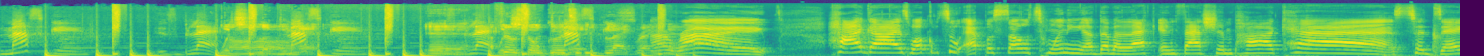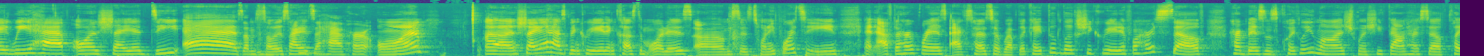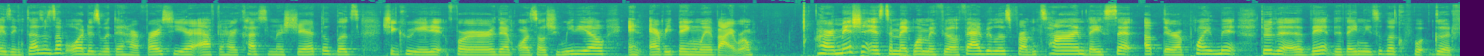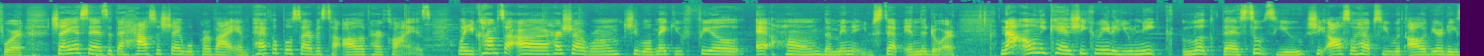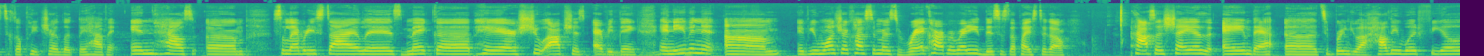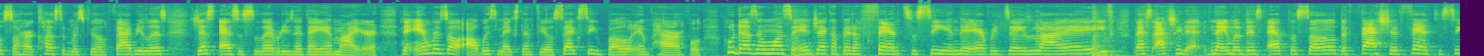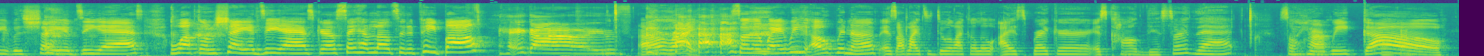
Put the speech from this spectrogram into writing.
My skin is black. What you looking My at? skin Yeah, black. I feel so you good to be black right All now. right. Hi, guys. Welcome to episode 20 of the Black in Fashion podcast. Today we have on Shaya Diaz. I'm so excited to have her on. Uh, Shaya has been creating custom orders um, since 2014, and after her friends asked her to replicate the look she created for herself, her business quickly launched when she found herself placing dozens of orders within her first year after her customers shared the looks she created for them on social media, and everything went viral. Her mission is to make women feel fabulous from time they set up their appointment through the event that they need to look for, good for. Shaya says that the House of Shay will provide impeccable service to all of her clients. When you come to uh, her showroom, she will make you feel at home the minute you step in the door. Not only can she create a unique look that suits you, she also helps you with all of your needs to complete your look. They have an in-house um, celebrity stylist, makeup, hair, shoe options, everything. And even um, if you want your red carpet ready, this is the place to go. House of Shay is aimed at uh, to bring you a Hollywood feel, so her customers feel fabulous, just as the celebrities that they admire. The end result always makes them feel sexy, bold, and powerful. Who doesn't want to inject a bit of fantasy in their everyday life? That's actually the name of this episode, the Fashion Fantasy with Shaya Diaz. Welcome, Shaya Diaz, girl. Say hello to the people. Hey guys. All right. so the way we open up is I'd like to do like a little icebreaker. It's called this or that. So here we go.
